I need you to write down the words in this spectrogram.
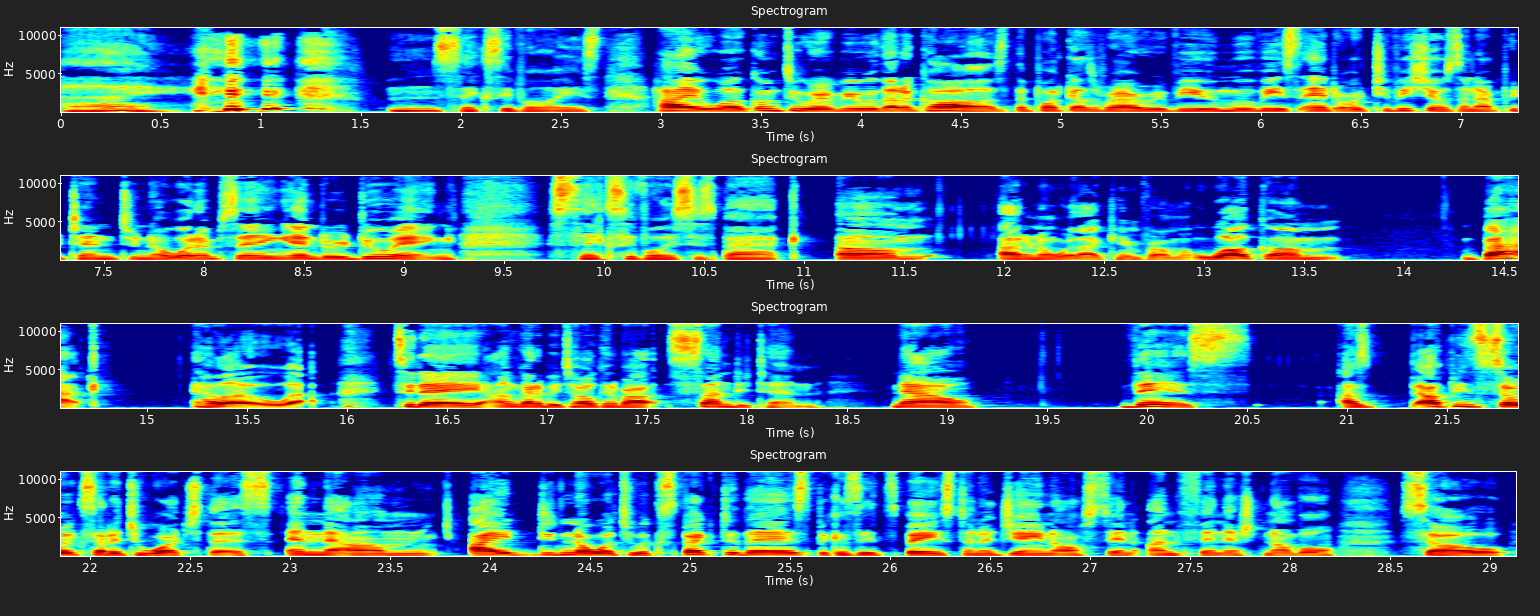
Hi. mm, sexy voice. Hi, welcome to Review Without a Cause, the podcast where I review movies and or TV shows and I pretend to know what I'm saying and or doing. Sexy voice is back. Um, I don't know where that came from. Welcome back. Hello. Today I'm gonna be talking about Sanditon. Now, this as I've been so excited to watch this, and um, I didn't know what to expect of this because it's based on a Jane Austen unfinished novel. So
